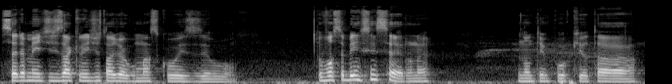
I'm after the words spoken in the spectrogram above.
seriamente desacreditar de algumas coisas. Eu, eu vou ser bem sincero, né? Não tem por que eu estar. Tá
